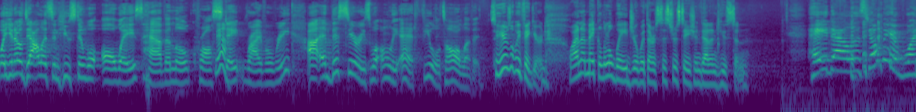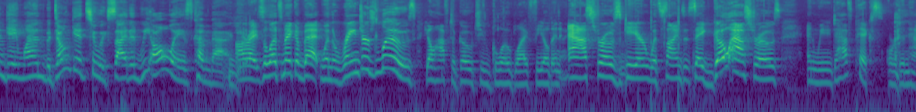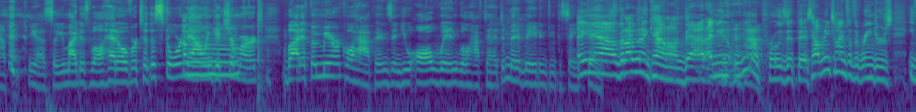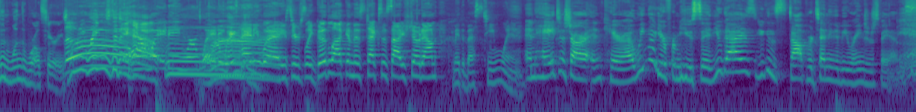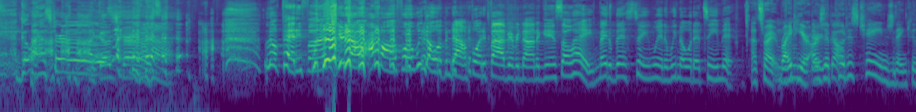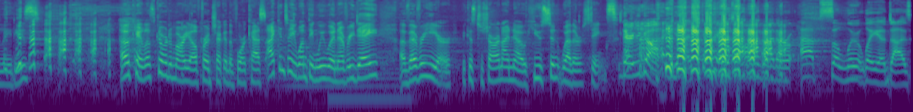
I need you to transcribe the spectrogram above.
Well, you know, Dallas and Houston will always have a little cross-state yeah. rivalry, uh, and this series will only add fuel to all of it. So here's what we figured. Why not make a little wager with our sister station down in Houston? Hey Dallas, y'all may have won game one, but don't get too excited. We always come back. All right, so let's make a bet. When the Rangers lose, you'll have to go to Globe Life Field in Astros gear with signs that say "Go Astros." And we need to have pics or it didn't happen. yeah, so you might as well head over to the store now um, and get your um. merch. But if a miracle happens and you all win, we'll have to head to Minute Maid and do the same thing. Yeah, but I wouldn't count on that. I mean, we are pros at this. How many times have the Rangers even won the World Series? How many rings do they have? We're waiting, we're waiting. We're waiting. Anyway, seriously, good luck in this Texas Size Showdown. May the best team win. And hey, Tashara and Kara, we know you're from Houston. You guys, you can stop pretending to be Rangers fans. Yeah, go Astros! go Astros! Little petty fun, you know, I'm all for it. We go up and down 45 every now and again. So, hey, may the best team win, and we know where that team is. That's right, right mm -hmm. here. There Our zip go. code has changed. Thank you, ladies. Okay, let's go over to Marielle for a check of the forecast. I can tell you one thing, we win every day of every year because Tashara and I know Houston weather stinks. There you go. yes, compared to our weather, absolutely it does.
